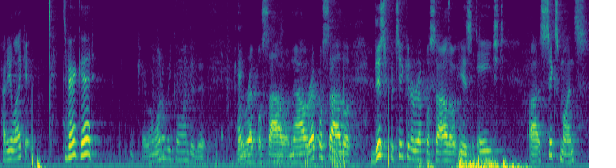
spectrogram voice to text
How do you like it? It's very good. Okay, well, why don't we go on to the, Okay. the Reposado? Now, Reposado, this particular Reposado is aged uh, six months,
